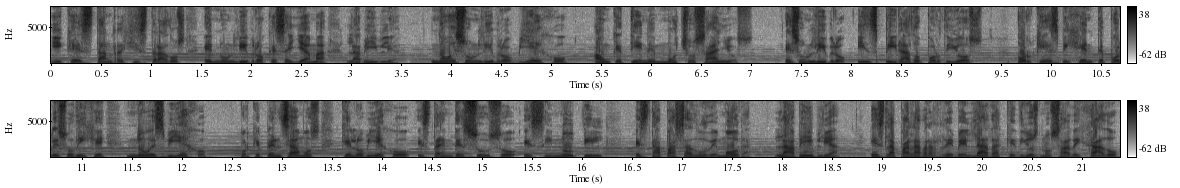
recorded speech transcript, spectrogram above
y que están registrados en un libro que se llama la Biblia. No es un libro viejo, aunque tiene muchos años. Es un libro inspirado por Dios, porque es vigente, por eso dije, no es viejo, porque pensamos que lo viejo está en desuso, es inútil, está pasado de moda. La Biblia es la palabra revelada que Dios nos ha dejado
